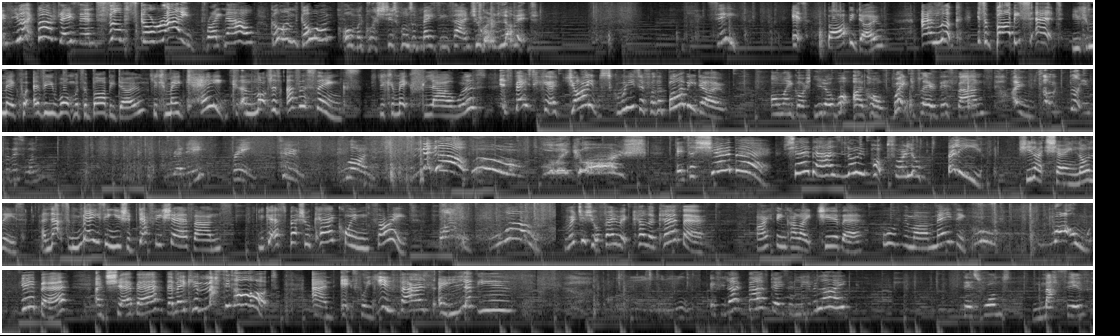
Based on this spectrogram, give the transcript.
If you like birthdays, then subscribe right now. Go on, go on. Oh my gosh, this one's amazing, fans. You're gonna love it. See, it's Barbie dough. And look, it's a Barbie set. You can make whatever you want with the Barbie dough. You can make cakes and lots of other things. You can make flowers. It's basically a giant squeezer for the Barbie dough. Oh my gosh, you know what? I can't wait to play with this, fans. I'm so excited for this one. Ready? Three, two, one. Mega! Oh my gosh! It's a Share Bear. Share Bear has lollipops for a little belly. She likes sharing lollies. And that's amazing. You should definitely share, fans. You get a special care coin inside. Whoa! Which is your favourite colour Care Bear? I think I like Cheer Bear. All of them are amazing. Whoa! Cheer Bear and Share Bear, they're making a massive heart. And it's for you, fans. I love you. If you like birthdays, then leave a like. This one's massive.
